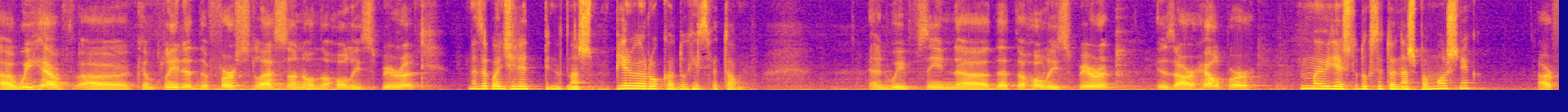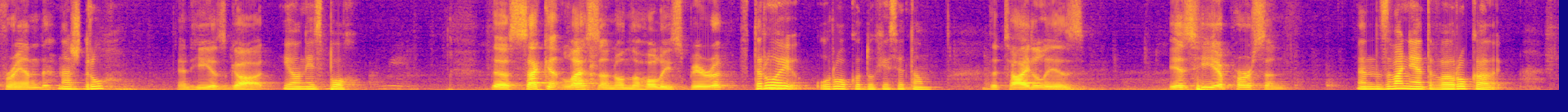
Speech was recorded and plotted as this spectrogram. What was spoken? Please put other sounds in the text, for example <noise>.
Uh, we have uh, completed the first lesson on the Holy Spirit, Мы закончили п- наш первый урок о Духе Святом. and we've seen uh, that the Holy Spirit is our helper, Мы видели, что Дух Святой наш помощник, our friend, наш друг, and He is God. и Он есть Бог. The second lesson on the Holy Spirit, Второй урок о Духе Святом. the title is Is He a Person? Э, Название этого урока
